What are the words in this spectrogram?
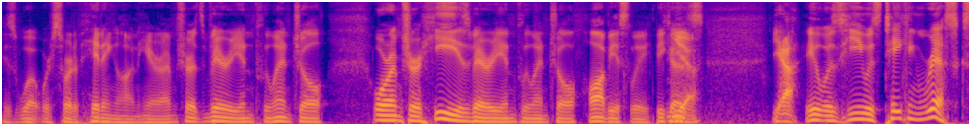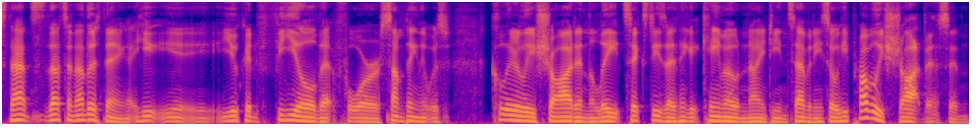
is what we're sort of hitting on here. I'm sure it's very influential, or I'm sure he is very influential, obviously, because Yeah. yeah, it was he was taking risks. That's that's another thing. He, he you could feel that for something that was clearly shot in the late 60s, I think it came out in 1970. So he probably shot this in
